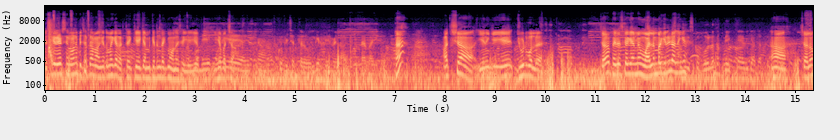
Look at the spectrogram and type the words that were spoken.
इसके रेट से इन्होंने पिछहत्तर मांगे तुम्हें क्या लगता है कि क्या कितने तक में होना चाहिए? ये ये बच्चा। पिछहत्तर हो गया है? अच्छा यानी कि ये झूठ बोल रहा है। चलो फिर इसका क्या मैं मोबाइल नंबर की नहीं डालेंगे? इसको बोलो देखते हैं अभी क्या करते हैं। हाँ चलो।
